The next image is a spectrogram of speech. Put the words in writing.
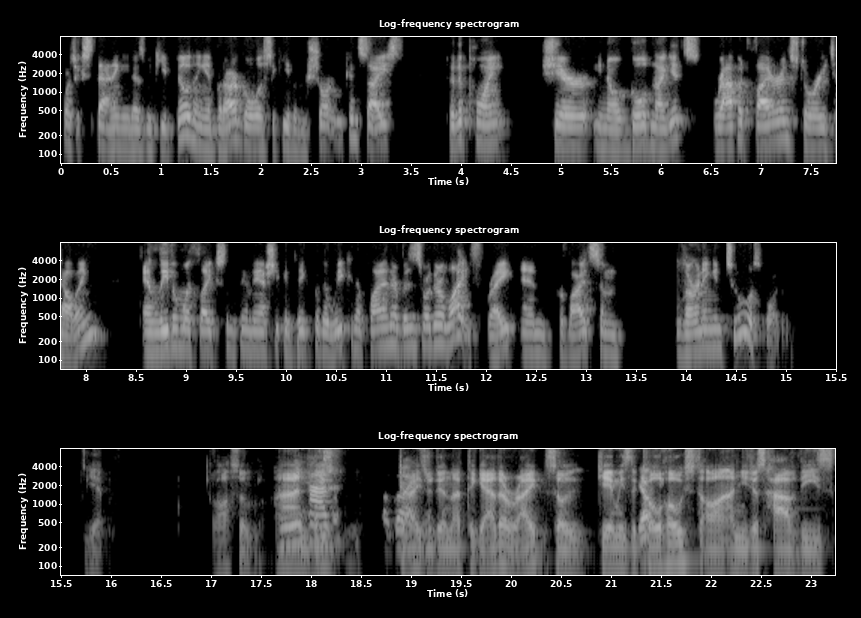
course expanding it as we keep building it. But our goal is to keep them short and concise, to the point, share, you know, gold nuggets, rapid fire and storytelling, and leave them with like something they actually can take for the week and apply in their business or their life, right? And provide some learning and tools for them. Yep. Awesome. And have, oh, guys are doing that together, right? So Jaime's the yep. co-host, uh, and you just have these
